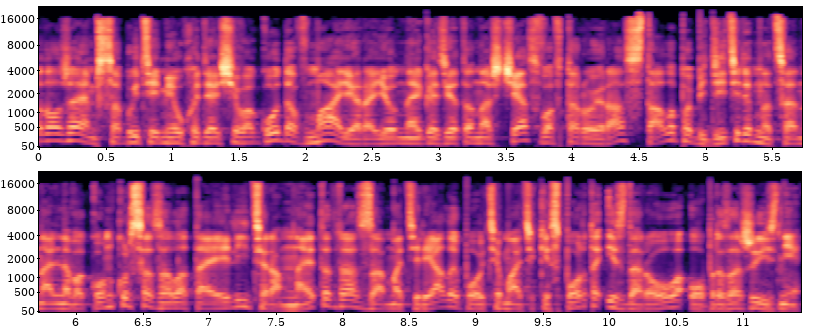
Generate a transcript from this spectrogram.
Продолжаем с событиями уходящего года. В мае районная газета «Наш час» во второй раз стала победителем национального конкурса «Золотая литера». На этот раз за материалы по тематике спорта и здорового образа жизни.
